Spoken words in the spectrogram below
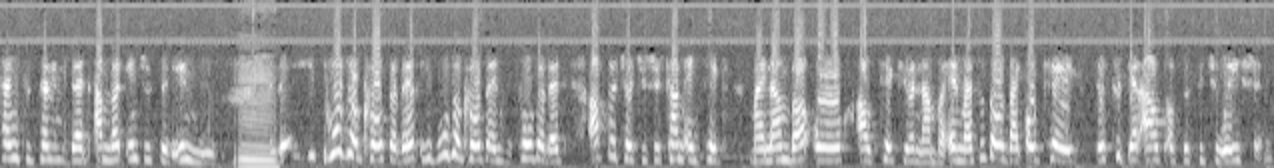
trying to tell him that I'm not interested in you. Mm. And then he pulls her closer, that he pulls her closer and told her that after church you should come and take my number or I'll take your number. And my sister was like, okay, just to get out of the situation.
